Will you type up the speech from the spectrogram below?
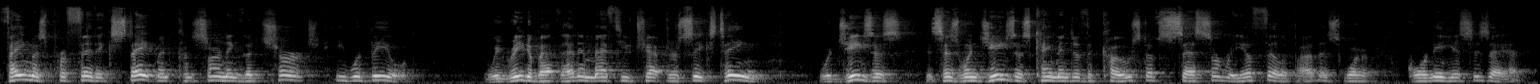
famous prophetic statement concerning the church he would build. We read about that in Matthew chapter 16, where Jesus, it says, when Jesus came into the coast of Caesarea Philippi, that's where Cornelius is at,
